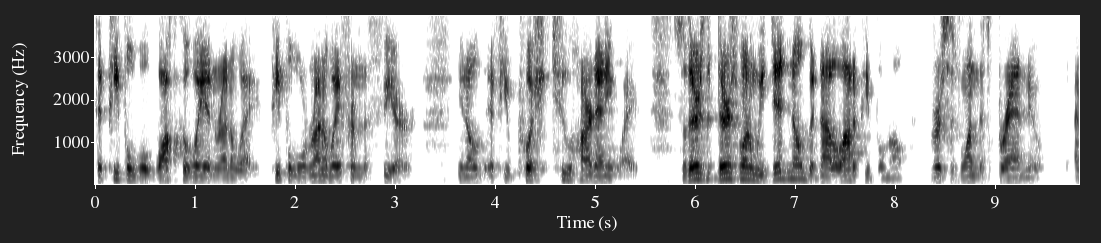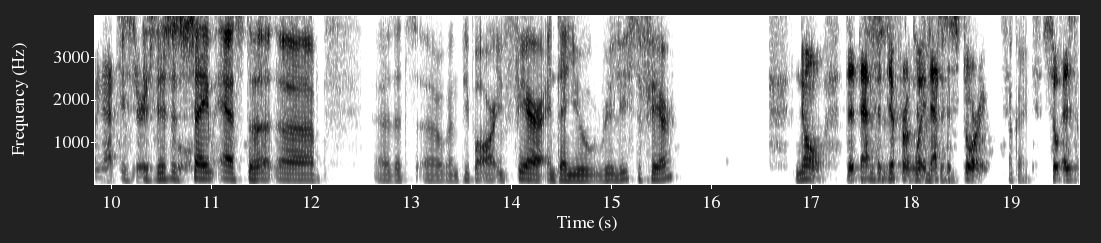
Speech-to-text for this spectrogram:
that people will walk away and run away. People will run away from the fear. You know, if you push too hard anyway. So there's there's one we did know, but not a lot of people know, versus one that's brand new. I mean, that's is. Is this cool. the same as the uh, uh, that's uh, when people are in fear and then you release the fear? No, that, that's a different, a different way. Thing. That's a story. Okay. So as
